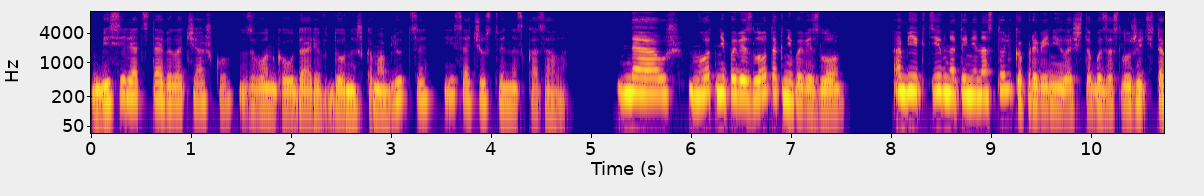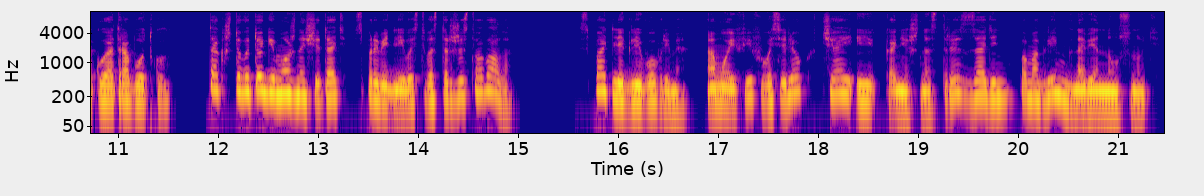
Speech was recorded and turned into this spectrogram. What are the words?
Бесель отставила чашку, звонко ударив донышком о блюдце, и сочувственно сказала. «Да уж, вот не повезло так не повезло. Объективно ты не настолько провинилась, чтобы заслужить такую отработку. Так что в итоге можно считать, справедливость восторжествовала. Спать легли вовремя, а мой фиф Василек, чай и, конечно, стресс за день помогли мгновенно уснуть.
